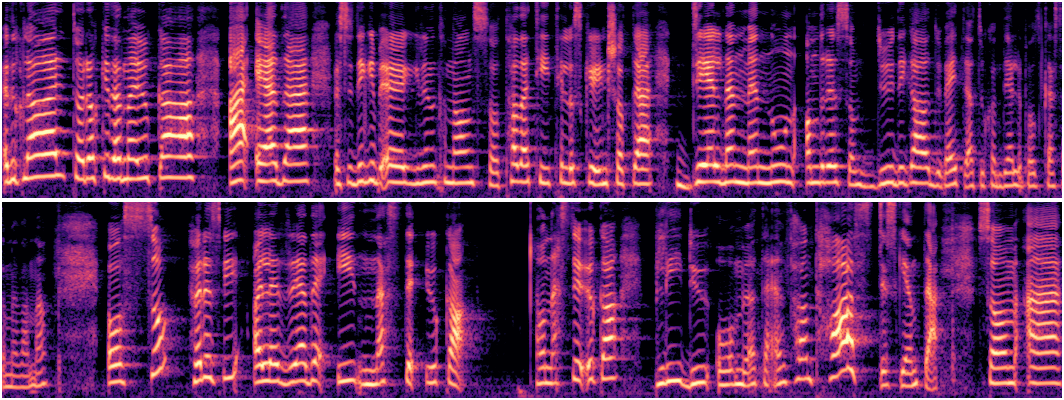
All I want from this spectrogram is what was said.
Er du klar til å rocke denne uka? Jeg er det. Hvis du digger Grunnkanalen, så ta deg tid til å screenshotte. Del den med noen andre som du digger. Du vet at du kan dele podkaster med venner. Og så høres vi allerede i neste uke. Og neste uke blir du å møte en fantastisk jente som jeg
